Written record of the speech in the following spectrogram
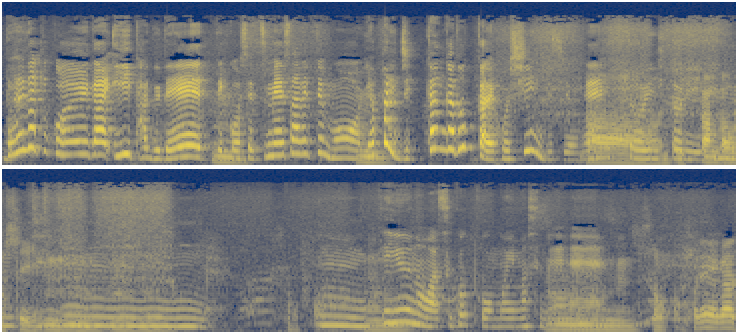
どれだけこれがいい家具でってこう説明されても、やっぱり実感がどっかで欲しいんですよね、一人一人。実感が欲しい。うんうんっていうのはすごく思いますね。そうこれが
